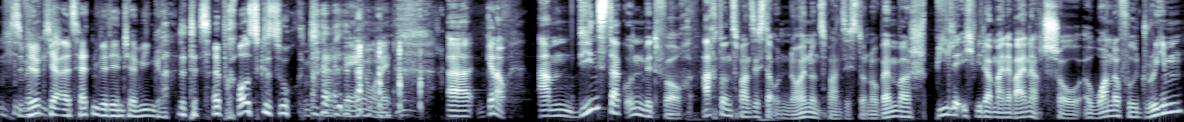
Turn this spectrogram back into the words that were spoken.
Es wirkt ja, als hätten wir den Termin gerade deshalb rausgesucht. Nee, oh nee. äh, genau. Am Dienstag und Mittwoch, 28. und 29. November, spiele ich wieder meine Weihnachtsshow A Wonderful Dream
